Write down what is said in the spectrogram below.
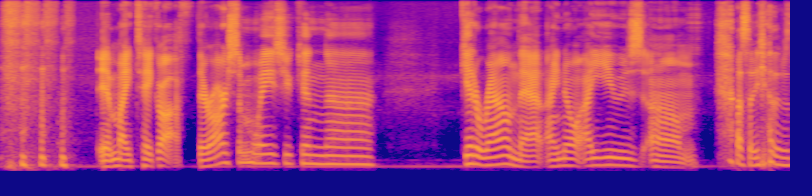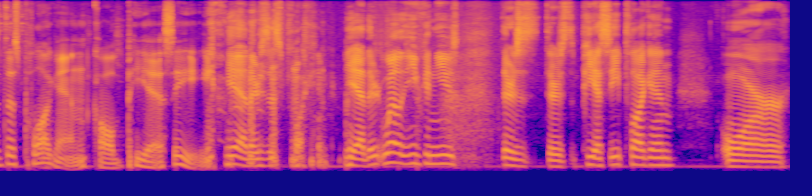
yep. it might take off. There are some ways you can uh, get around that. I know I use. Um, I say, yeah, there's this plugin called PSE. yeah, there's this plugin. Yeah, there, well, you can use. There's there's the PSE plugin, or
